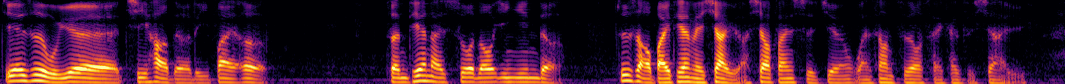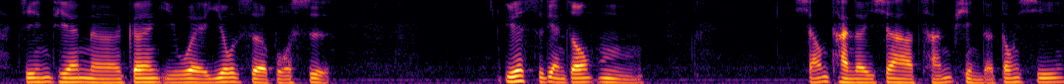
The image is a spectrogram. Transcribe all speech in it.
今天是五月七号的礼拜二，整天来说都阴阴的，至少白天没下雨啊。下班时间晚上之后才开始下雨。今天呢，跟一位 user 博士约十点钟，嗯，详谈了一下产品的东西，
